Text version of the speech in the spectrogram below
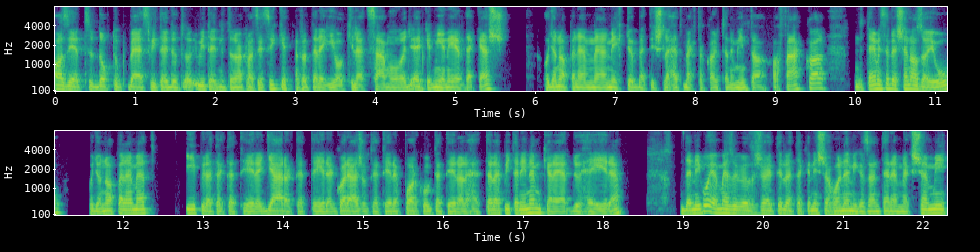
azért dobtuk be ezt vitaindítónak Laci cikkét, mert ott elég jól ki lehet számolni, hogy egyébként milyen érdekes, hogy a napelemmel még többet is lehet megtakarítani, mint a, a fákkal. De természetesen az a jó, hogy a napelemet épületek tetejére, gyárak tetejére, garázsok tetejére, parkolók tetejére lehet telepíteni, nem kell erdő helyére, de még olyan mezőgazdasági területeken is, ahol nem igazán terem meg semmi,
